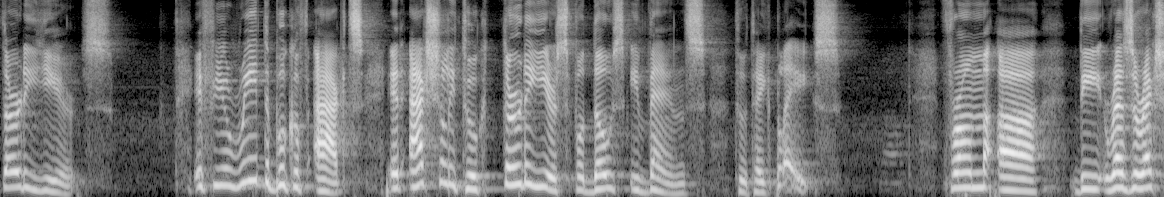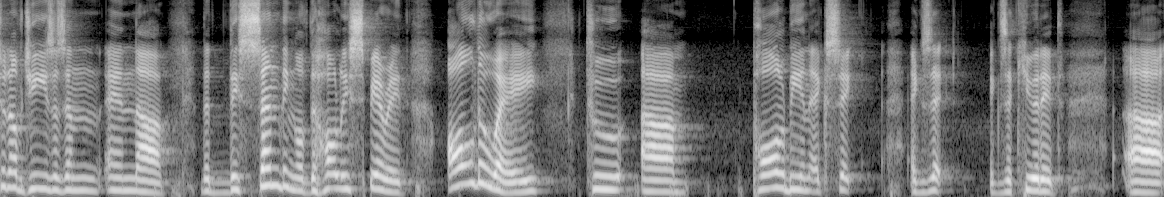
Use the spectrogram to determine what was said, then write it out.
30 years. If you read the book of Acts, it actually took 30 years for those events to take place. From uh, the resurrection of Jesus and, and uh, the descending of the Holy Spirit, all the way to um, Paul being exe- exe- executed, uh,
